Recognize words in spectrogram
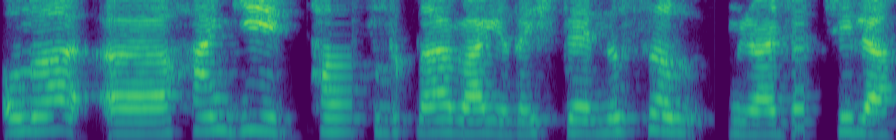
ona e, hangi hastalıklar var ya da işte nasıl müracaatçıyla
